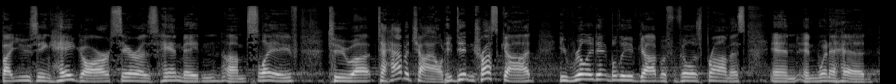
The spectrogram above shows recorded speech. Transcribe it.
by using Hagar, Sarah's handmaiden, um, slave, to, uh, to have a child. He didn't trust God. He really didn't believe God would fulfill his promise and, and went ahead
